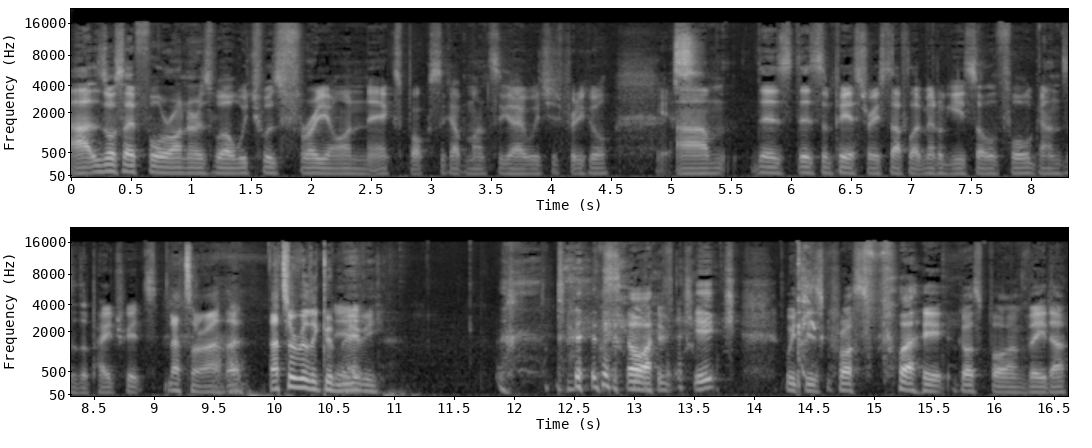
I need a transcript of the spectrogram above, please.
Uh, there's also For Honor as well, which was free on Xbox a couple months ago, which is pretty cool. Yes. Um, there's there's some PS3 stuff like Metal Gear Solid 4, Guns of the Patriots. That's all right. Uh-huh. That, that's a really good Yeah. movie. so Divekick, which is cross-play, cross-play on Vita,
